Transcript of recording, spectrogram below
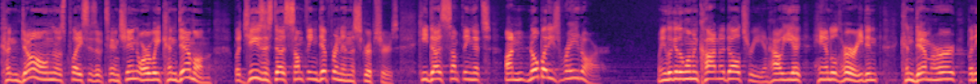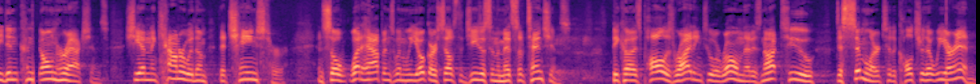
condone those places of tension or we condemn them. But Jesus does something different in the scriptures. He does something that's on nobody's radar. When you look at the woman caught in adultery and how he handled her, he didn't condemn her, but he didn't condone her actions. She had an encounter with him that changed her. And so, what happens when we yoke ourselves to Jesus in the midst of tensions? Because Paul is writing to a Rome that is not too dissimilar to the culture that we are in.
